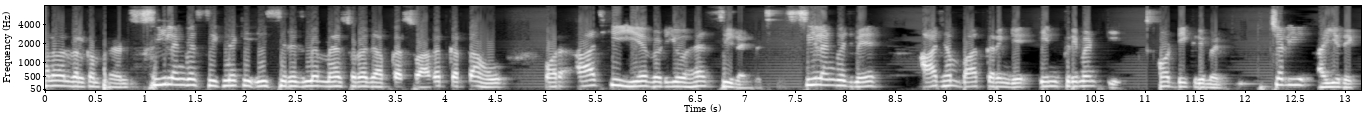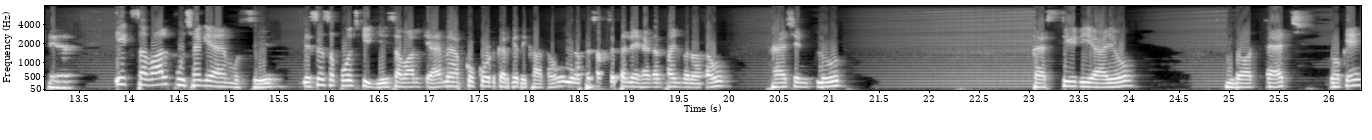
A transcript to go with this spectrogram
Hello and welcome friends. C language सीखने की इस सीरीज़ में मैं सूरज आपका स्वागत करता हूँ और आज की ये वीडियो है सी लैंग्वेज सी लैंग्वेज में आज हम बात करेंगे इंक्रीमेंट की और डिक्रीमेंट की। चलिए, आइए देखते हैं। एक सवाल पूछा गया है मुझसे। जैसे सपोज़ कीजिए, सवाल क्या है? मैं आपको कोड करके दिखाता हूँ। यहाँ पे सबसे पहले हेडर फ़ाइल बनाता हूँ। Hash include stdio dot H okay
